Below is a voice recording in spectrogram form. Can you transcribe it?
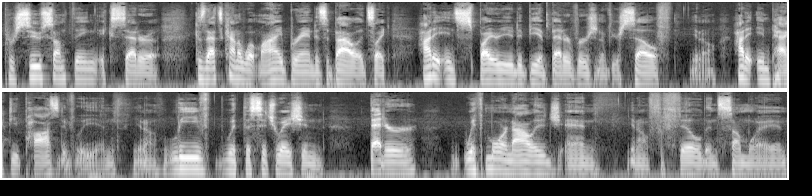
pursue something, etc. Because that's kind of what my brand is about. It's like how to inspire you to be a better version of yourself. You know, how to impact you positively, and you know, leave with the situation better, with more knowledge, and you know, fulfilled in some way. And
